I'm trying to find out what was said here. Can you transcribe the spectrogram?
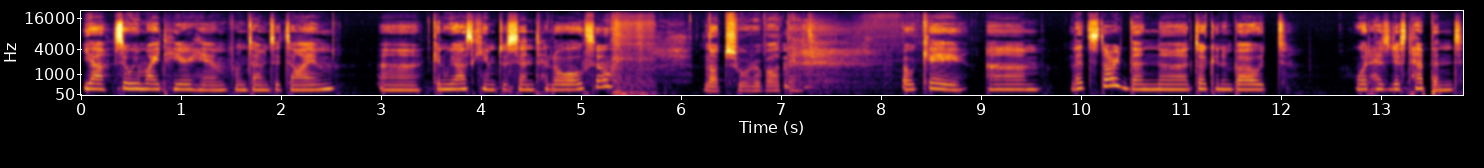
Yeah, so we might hear him from time to time. Uh, can we ask him to send hello also? Not sure about that. okay, um, let's start then uh, talking about what has just happened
